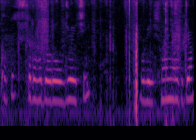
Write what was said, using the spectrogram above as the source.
Kapı şu tarafa doğru olacağı için burayı sonra yapacağım.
